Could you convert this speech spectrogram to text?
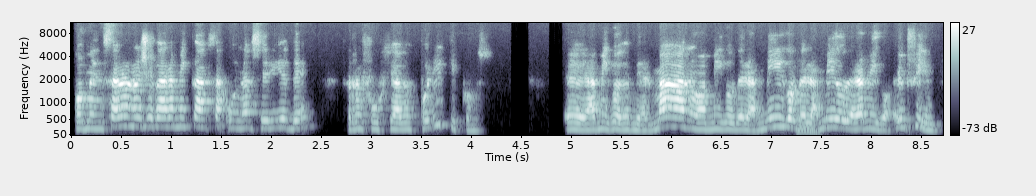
comenzaron a llegar a mi casa una serie de refugiados políticos eh, amigo de mi hermano, amigo del amigo, del mm. amigo, del amigo. En fin,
